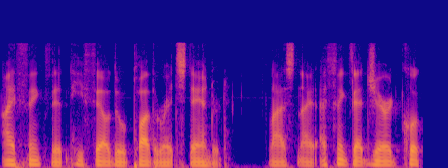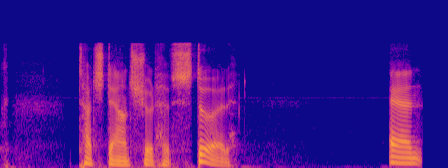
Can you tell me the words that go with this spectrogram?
I think that he failed to apply the right standard last night. I think that Jared Cook touchdown should have stood. And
